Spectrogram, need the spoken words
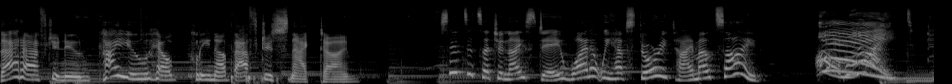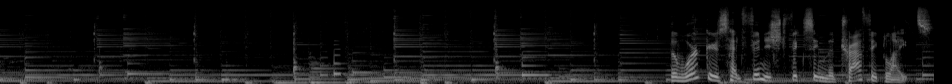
That afternoon, Caillou helped clean up after snack time. since it's such a nice day, why don't we have story time outside? All right. The workers had finished fixing the traffic lights.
